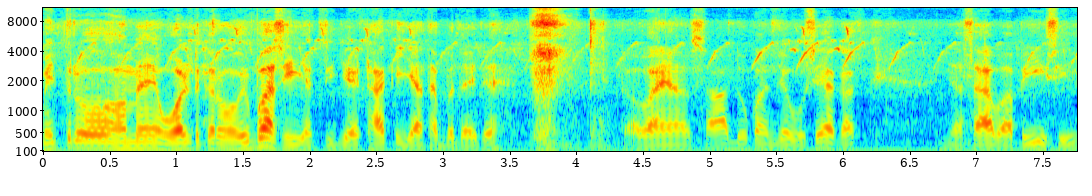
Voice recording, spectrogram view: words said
મિત્રો અમે વોલ્ટ કરવા ઊભા છીએ. એક જગ્યાએ થાકી ગયા હતા બધા તે. તો હવે અહીંયા શા દુકાન જેવું છે કાંક. અહીંયા શા બા પીએ છીએ.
